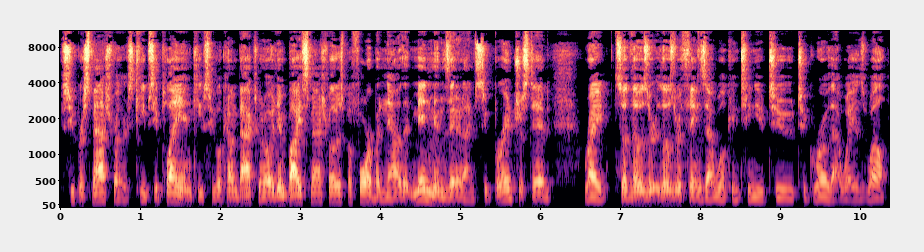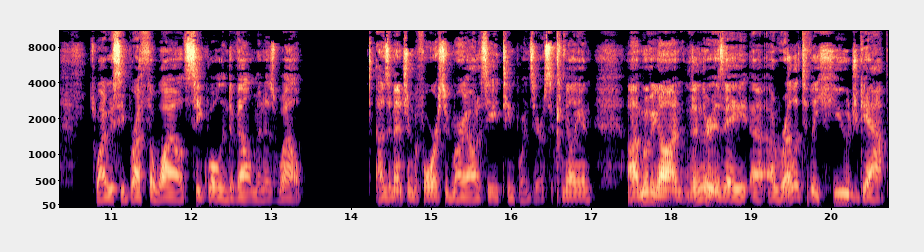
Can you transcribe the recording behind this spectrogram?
Super Smash Brothers keeps you playing, keeps people coming back to it. Oh, I didn't buy Smash Brothers before, but now that Min Min's in it, I'm super interested, right? So those are, those are things that will continue to, to grow that way as well. That's why we see Breath of the Wild sequel in development as well. As I mentioned before, Super Mario Odyssey, 18.06 million. Uh, moving on, then there is a, a relatively huge gap,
